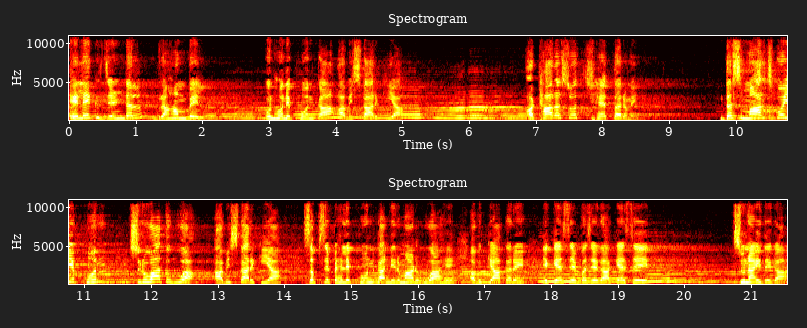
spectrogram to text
एलेक्जेंडर ग्राहम बेल, उन्होंने फ़ोन का आविष्कार किया। 1876 में 10 मार्च को ये फ़ोन शुरुआत हुआ, आविष्कार किया। सबसे पहले फ़ोन का निर्माण हुआ है। अब क्या करें? ये कैसे बजेगा? कैसे सुनाई देगा?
